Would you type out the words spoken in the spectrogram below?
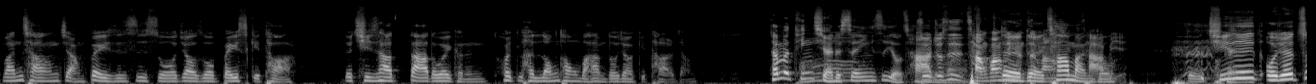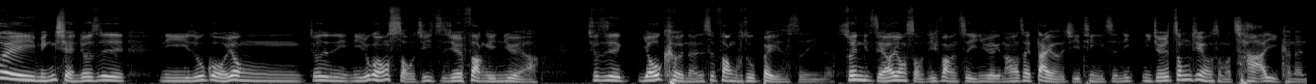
蛮常讲贝斯，是说叫做 bass guitar。对，其实他大家都会可能会很笼统把他们都叫 guitar 这样子。他们听起来的声音是有差的，所以就是长方形跟正方形差蛮多。差。对，其实我觉得最明显就是你如果用，就是你你如果用手机直接放音乐啊。就是有可能是放不出贝斯声音的，所以你只要用手机放一次音乐，然后再戴耳机听一次，你你觉得中间有什么差异？可能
